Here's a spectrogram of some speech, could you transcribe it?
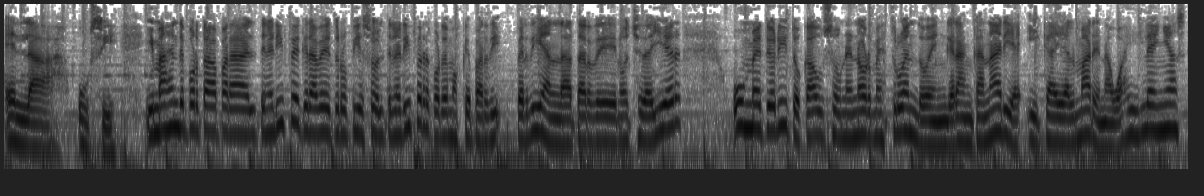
en la UCI. Imagen de portada para el Tenerife, grave tropiezo del Tenerife. Recordemos que perdían la tarde-noche de ayer. Un meteorito causa un enorme estruendo en Gran Canaria y cae al mar en aguas isleñas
